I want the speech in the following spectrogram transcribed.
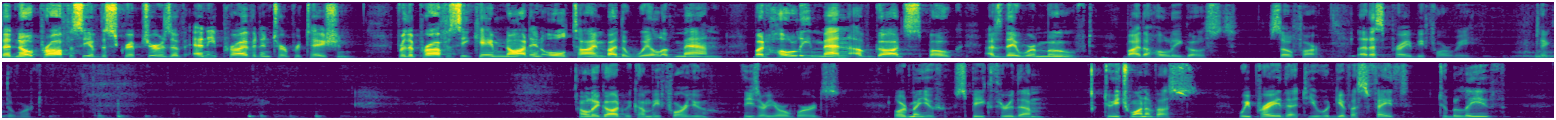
that no prophecy of the Scripture is of any private interpretation, for the prophecy came not in old time by the will of man but holy men of God spoke as they were moved by the Holy Ghost. So far. Let us pray before we take the word. Holy God, we come before you. These are your words. Lord, may you speak through them to each one of us. We pray that you would give us faith to believe,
